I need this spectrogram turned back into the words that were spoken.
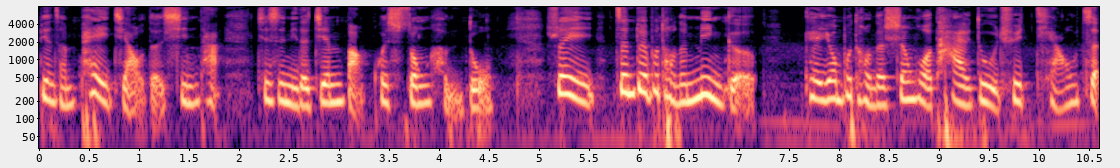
变成配角的心态，其实你的肩膀会松很多。所以，针对不同的命格，可以用不同的生活态度去调整。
